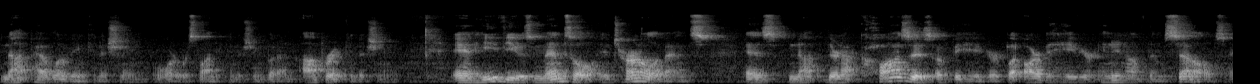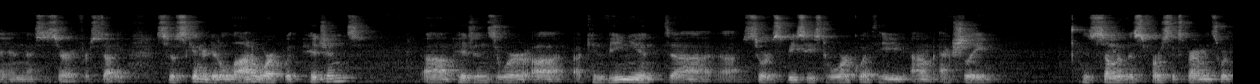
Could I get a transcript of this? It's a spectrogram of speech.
not Pavlovian conditioning or respondent conditioning, but on operant conditioning. And he views mental internal events as not they're not causes of behavior, but are behavior in and of themselves and necessary for study. So Skinner did a lot of work with pigeons. Uh, pigeons were uh, a convenient uh, uh sort of species to work with. He um, actually some of his first experiments with,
